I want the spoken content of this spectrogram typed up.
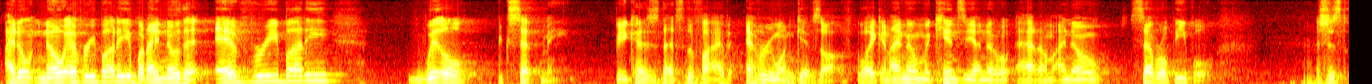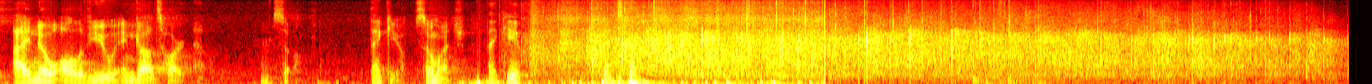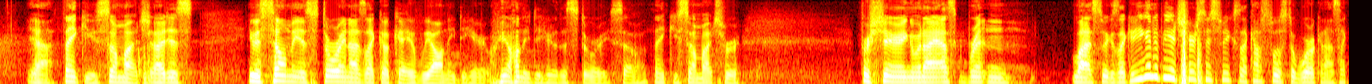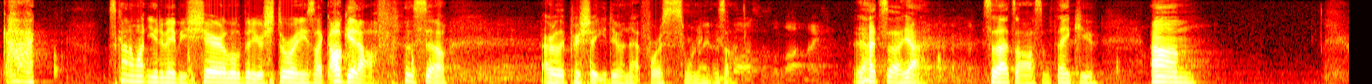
I don't know everybody, but I know that everybody will accept me because that's the vibe everyone gives off. Like, and I know Mackenzie, I know Adam, I know several people. It's just I know all of you in God's heart now. So, thank you so much. Thank you. Thanks, Yeah, thank you so much. I just, he was telling me his story, and I was like, okay, we all need to hear it. We all need to hear this story. So thank you so much for, for sharing. When I asked Brenton last week, I was like, are you going to be at church this week? He's like, I'm supposed to work. And I was like, ah, I just kind of want you to maybe share a little bit of your story. And he's like, I'll get off. so I really appreciate you doing that for us this morning. That's, all. that's uh, yeah. So that's awesome. Thank you. Um,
